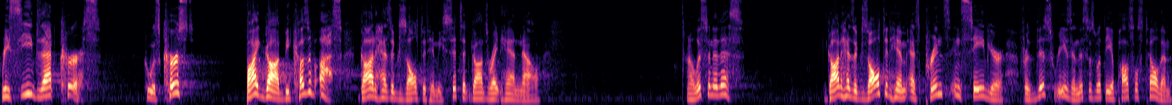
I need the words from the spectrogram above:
received that curse, who was cursed by God because of us, God has exalted him. He sits at God's right hand now. Now, listen to this God has exalted him as Prince and Savior for this reason. This is what the apostles tell them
